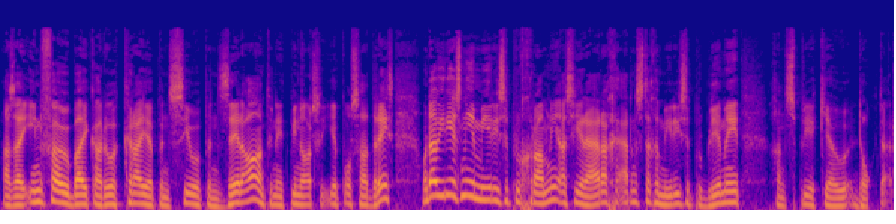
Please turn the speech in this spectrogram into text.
As hy info by karookruie.co.za Antoinette Pinaar se e-posadres. Onthou hierdie is nie 'n mediese program nie. As jy regtig ernstige mediese probleme het, gaan spreek jou dokter.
